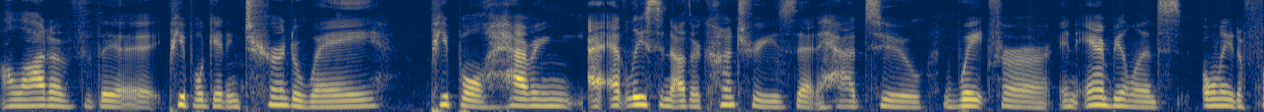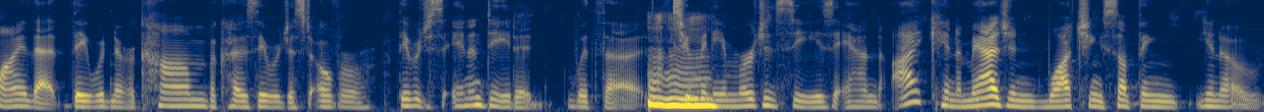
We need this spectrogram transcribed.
a lot of the people getting turned away. People having, at least in other countries, that had to wait for an ambulance only to find that they would never come because they were just over, they were just inundated with uh, too many emergencies. And I can imagine watching something, you know,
